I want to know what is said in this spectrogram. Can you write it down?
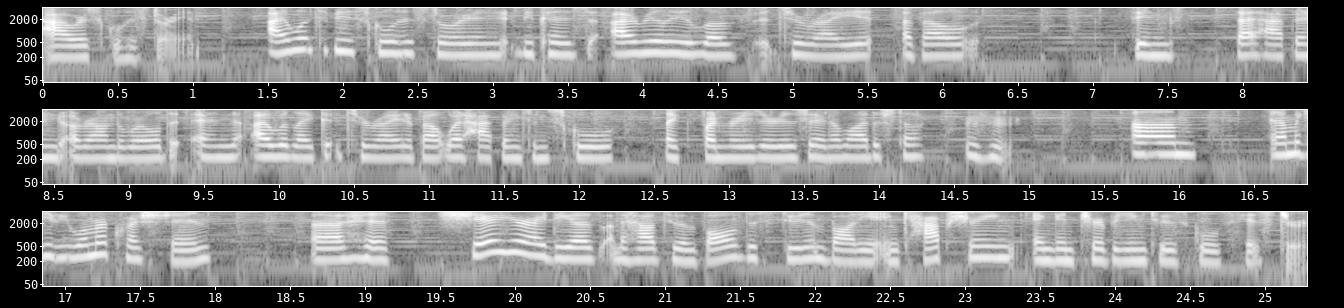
our school historian? I want to be a school historian because I really love to write about things that happened around the world, and I would like to write about what happens in school, like fundraisers and a lot of stuff. Mm-hmm. Um, and I'm gonna give you one more question. Uh, share your ideas on how to involve the student body in capturing and contributing to the school's history.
